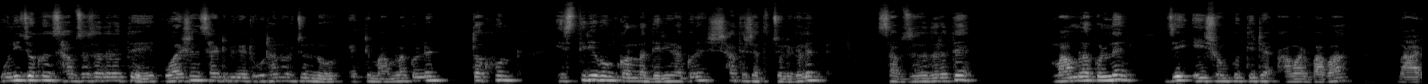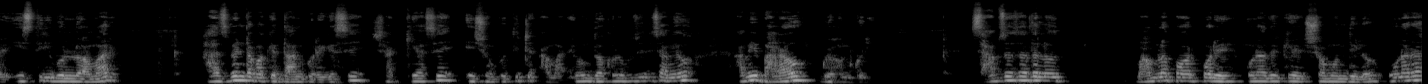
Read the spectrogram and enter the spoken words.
উনি যখন সাবজজ আদালতে ওয়ারিশন সার্টিফিকেট ওঠানোর জন্য একটি মামলা করলেন, তখন স্ত্রী এবং কন্যা দেরি না করে সাথে সাথে চলে গেলেন সাবজজ আদালতে মামলা করলেন যে এই সম্পত্তিটা আমার বাবা আর স্ত্রী বলল আমার হাজব্যান্ড আমাকে দান করে গেছে, সাক্ষী আছে, এই সম্পত্তিটা আমার এবং দখল বুঝে দিয়েছে, আমিও, আমি ভাড়াও গ্রহণ করি। সাবজজ আদালত মামলা পাওয়ার পরে ওনাদেরকে সমন দিল, ওনারা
